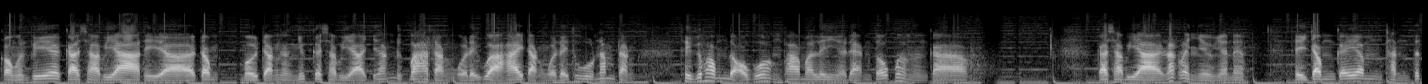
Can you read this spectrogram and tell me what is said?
còn bên phía Casabia thì uh, trong 10 trận gần nhất Casabia chỉ thắng được 3 trận và để hòa 2 trận và để thua 5 trận. Thì cái phong độ của thằng Family đang tốt hơn thằng Ca Casabia rất là nhiều nha anh em. Thì trong cái um, thành tích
